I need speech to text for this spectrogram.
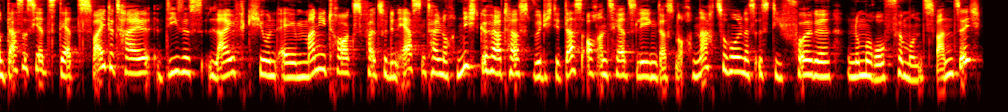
Und das ist jetzt der zweite Teil dieses Live QA Money Talks. Falls du den ersten Teil noch nicht gehört hast, würde ich dir das auch ans Herz legen, das noch nachzuholen. Das ist die Folge Nummer 25.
